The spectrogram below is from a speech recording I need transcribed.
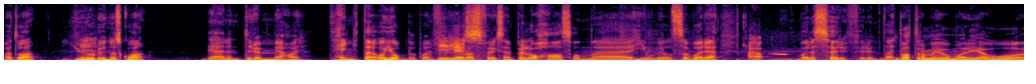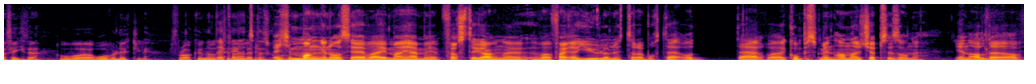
Vet du hva? Hjul under skoa, det er en drøm jeg har. Tenk deg å jobbe på en flyplass for eksempel, og ha sånn uh, heel wheels og bare, Ja. bare surfe rundt der. Dattera mi og Maria hun fikk det. Hun var overlykkelig. For da kunne hun trille etter skolen. Det er ikke mange år siden jeg var i Miami første gang når jeg var feira jul og nyttår der borte. Og der var kompisen min, han hadde kjøpt seg sånne i en alder av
